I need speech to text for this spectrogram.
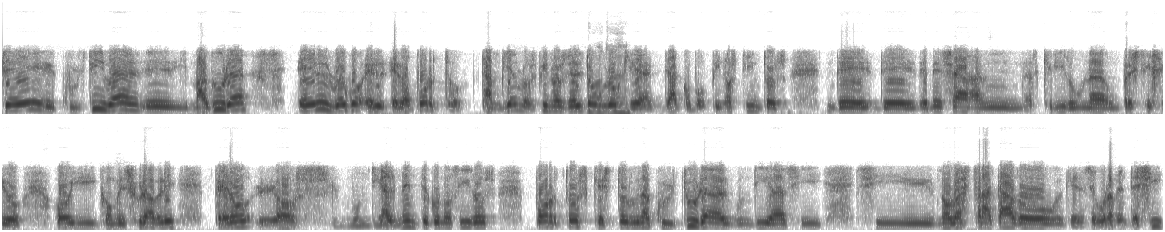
se cultiva eh, y madura el, luego el, el, oporto, también los vinos del Douro, que ya como vinos tintos de, de, mesa han adquirido una, un prestigio hoy conmensurable, pero los mundialmente conocidos portos, que es toda una cultura, algún día si, si no lo has tratado, que seguramente sí,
